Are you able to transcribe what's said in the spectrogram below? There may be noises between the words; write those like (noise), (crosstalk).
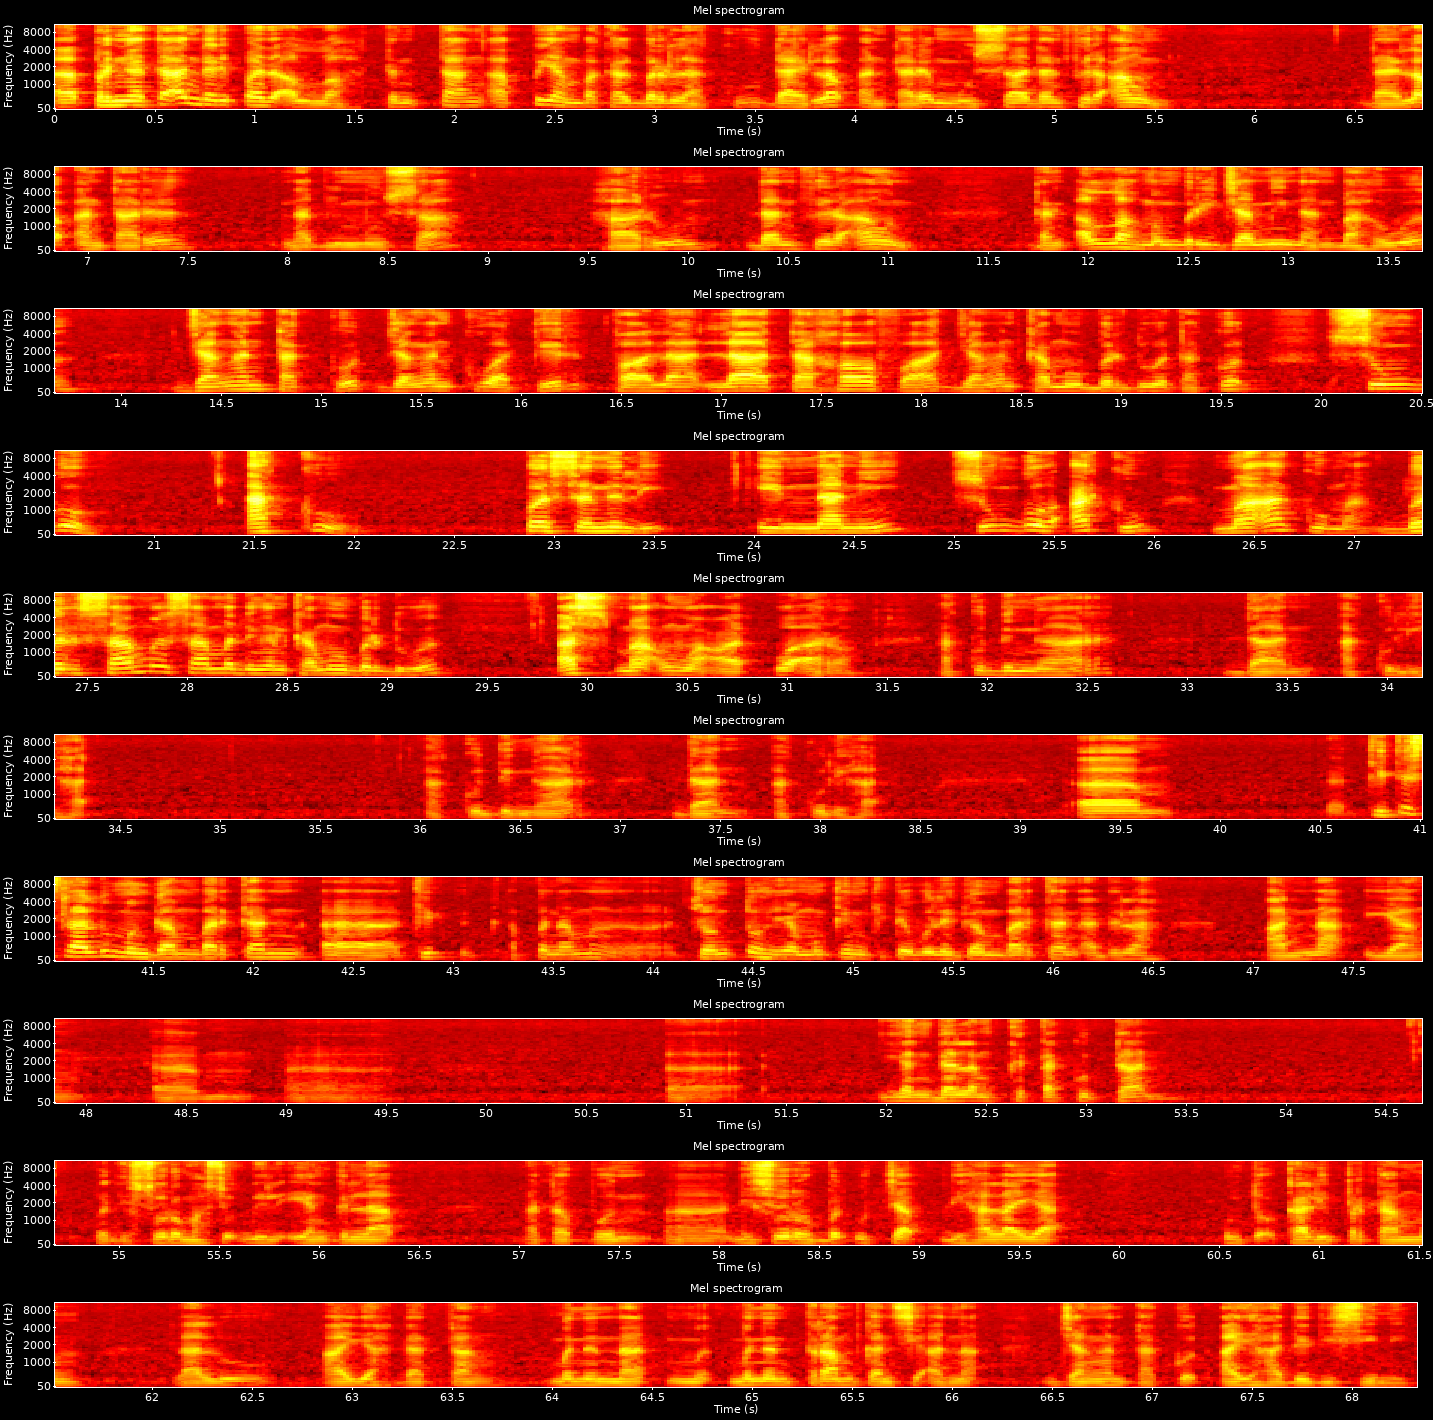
uh, pernyataan daripada Allah tentang apa yang bakal berlaku dialog antara Musa dan Firaun. Dialog antara Nabi Musa, Harun dan Firaun. Dan Allah memberi jaminan bahawa jangan takut, jangan khawatir, qala la takhafa, jangan kamu berdua takut. Sungguh aku personally innani sungguh aku ma'akuma bersama-sama dengan kamu berdua asma'u wa ara. Aku dengar dan aku lihat. Aku dengar dan aku lihat. Um, kita selalu menggambarkan uh, kita, apa nama contoh yang mungkin kita boleh gambarkan adalah anak yang um, uh, uh, yang dalam ketakutan disuruh masuk bilik yang gelap ataupun uh, disuruh berucap di halayak untuk kali pertama. Lalu ayah datang menena, menenteramkan si anak jangan takut ayah ada di sini.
